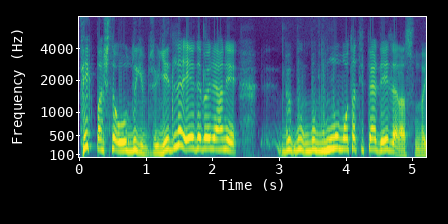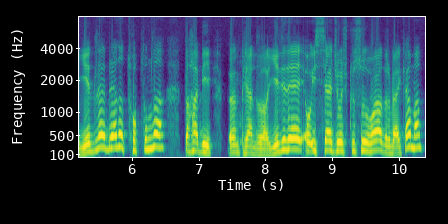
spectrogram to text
tek başına olduğu gibi. Yediler evde böyle hani bu, bu, bu, bu moda tipler değiller aslında. Yediler biraz da toplumda daha bir ön plandalar. Yedide o içsel coşkusu vardır belki ama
